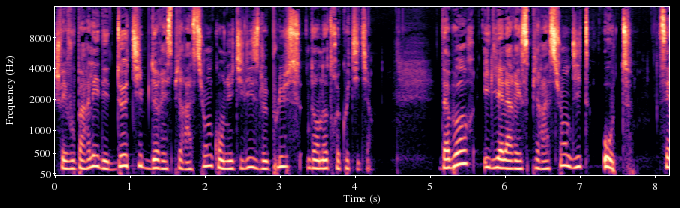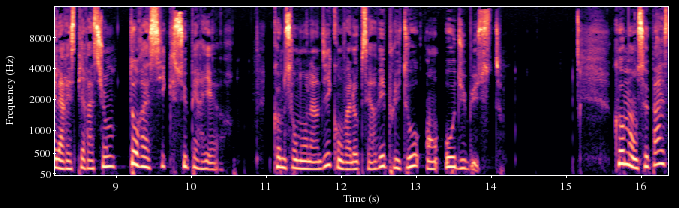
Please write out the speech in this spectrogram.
je vais vous parler des deux types de respiration qu'on utilise le plus dans notre quotidien. D'abord, il y a la respiration dite haute. C'est la respiration thoracique supérieure. Comme son nom l'indique, on va l'observer plutôt en haut du buste. Comment se passe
